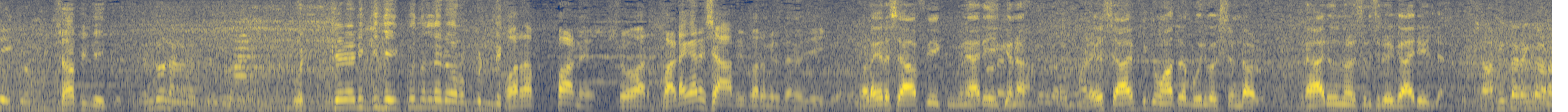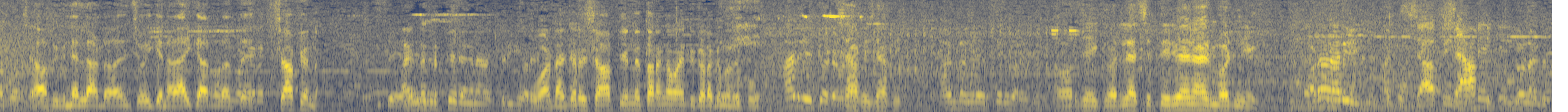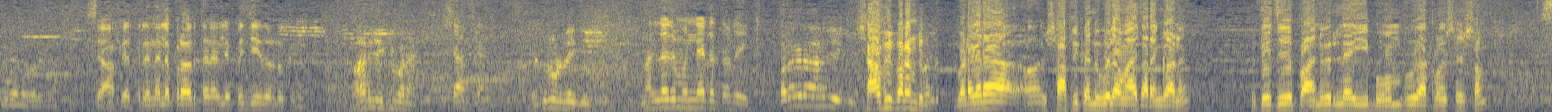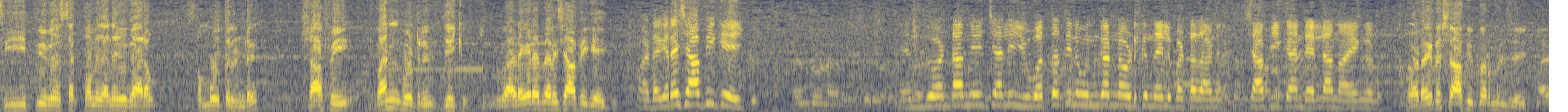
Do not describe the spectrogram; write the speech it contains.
ജയിക്കും? ഷാഫി ജയിക്കും? ഒറ്റയടിക്ക് ജയിക്കും എന്നുള്ളൊരു ഉറപ്പുണ്ട്. ഉറപ്പാണ്. ഷുവർ വടകര ഷാഫി പറമ്പിൽ തന്നെ ജയിക്കും. വടകര ഷാഫി പിന്നെ ആര് ജയിക്കാനാ വടകര ഷാഫിക്ക് മാത്രമേ ഭൂരിപക്ഷം ഉണ്ടാവുള്ളൂ. പിന്നെ ആരും ഒന്നും അനുസരിച്ചിട്ട് ഒരു കാര്യമില്ല. ഷാഫി പിന്നെ അല്ലാണ്ടോ? അതിന് ചോദിക്കാൻ അതായിരിക്കും അറിഞ്ഞൂടാത്ത ഷാഫി തന്നെ. വടകര ഷാഫി തന്നെ തരംഗമായിട്ട് കിടക്കുന്നത് ഇപ്പോ. ഷാഫി ഷാഫി. അവർ ജയിക്കും. ഒരു ലക്ഷത്തി ഇരുപതിനായിരം വോട്ടിന് ജയിക്കും ജയിക്കും. ഷാഫി. ഷാഫി. അത്രയും നല്ല പ്രവർത്തനമല്ലേ ഇപ്പം ചെയ്തുകൊണ്ടിരിക്കുന്നത്? നല്ലൊരു മുന്നേറ്റത്തോടെ ഷാഫി പറമ്പിൽ വടകര ഷാഫിക്ക് അനുകൂലമായ തരംഗാണ്. പ്രത്യേകിച്ച് പാനൂരിലെ ഈ ബോംബ് ആക്രമണ ശേഷം സി പി ശക്തമായ ജനവികാരം സമൂഹത്തിലുണ്ട് ഷാഫി വൻ വോട്ടിൽ ജയിക്കും. വടകര എന്തായാലും ഷാഫിക്ക് ജയിക്കും വടകര ഷാഫിക്ക് ജയിക്കും എന്തുകൊണ്ടാന്ന് ചോദിച്ചാൽ യുവത്വത്തിന് മുൻഗണന കൊടുക്കുന്നതിൽ പെട്ടതാണ് ഷാഫി ഖാന്റെ എല്ലാ നയങ്ങളും. വടകര ഷാഫി പറമ്പിൽ ജയിക്കും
